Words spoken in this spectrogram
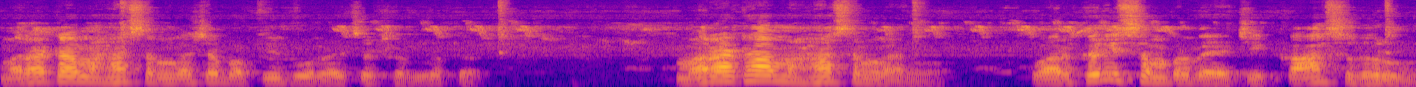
मराठा महासंघाच्या बाबतीत बोलायचं ठरलं तर मराठा महासंघाने वारकरी संप्रदायाची कास धरून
